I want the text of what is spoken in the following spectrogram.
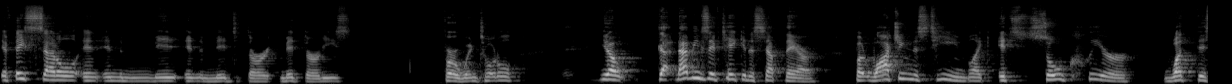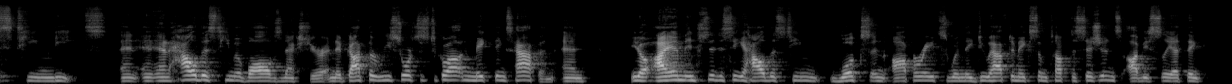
If they settle in in the mid in the mid mid 30s for a win total you know that, that means they've taken a step there. But watching this team like it's so clear what this team needs and, and and how this team evolves next year and they've got the resources to go out and make things happen and you know, I am interested to see how this team looks and operates when they do have to make some tough decisions. Obviously, I think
